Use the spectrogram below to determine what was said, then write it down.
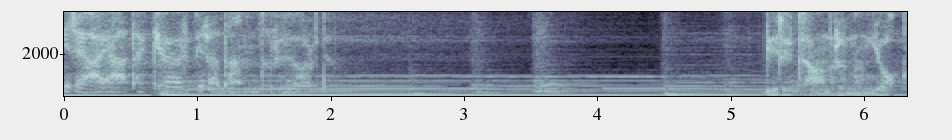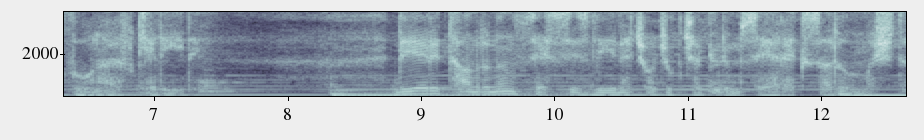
Biri hayata kör bir adam duruyordu. Biri Tanrı'nın yokluğuna öfkeliydi. Diğeri Tanrı'nın sessizliğine çocukça gülümseyerek sarılmıştı.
